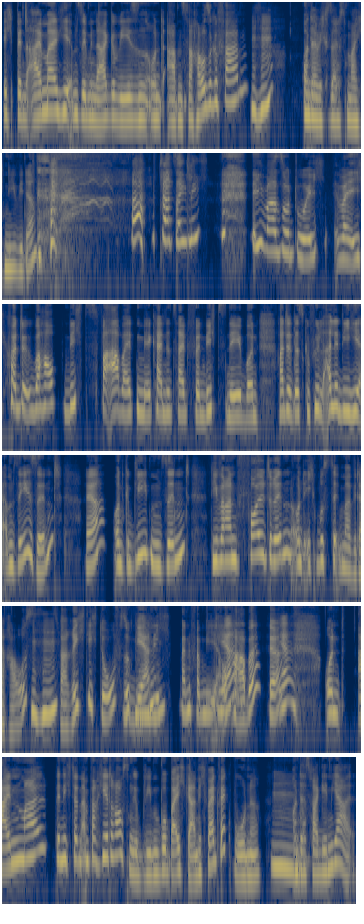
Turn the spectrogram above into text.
Ich bin einmal hier im Seminar gewesen und abends nach Hause gefahren. Mhm. Und da habe ich gesagt, das mache ich nie wieder. Tatsächlich. Ich war so durch, weil ich konnte überhaupt nichts verarbeiten, mir keine Zeit für nichts nehmen und hatte das Gefühl, alle, die hier am See sind, ja, und geblieben sind, die waren voll drin und ich musste immer wieder raus. Mhm. Es war richtig doof, so gern ich meine Familie Ja. auch habe. Ja. Ja. Und einmal bin ich dann einfach hier draußen geblieben, wobei ich gar nicht weit weg wohne. Mhm. Und das war genial,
